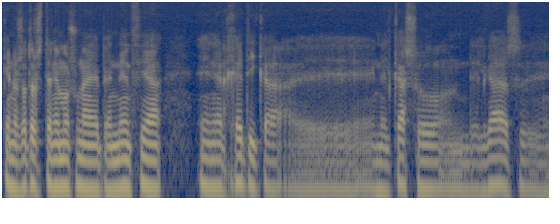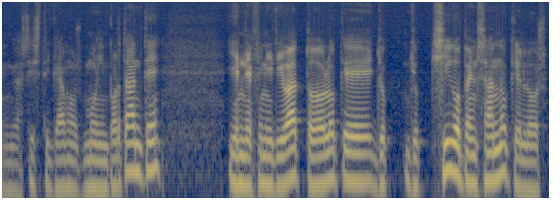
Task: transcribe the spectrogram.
que nosotros tenemos una dependencia energética, en el caso del gas, gasística, muy importante. Y en definitiva, todo lo que yo, yo sigo pensando que los,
